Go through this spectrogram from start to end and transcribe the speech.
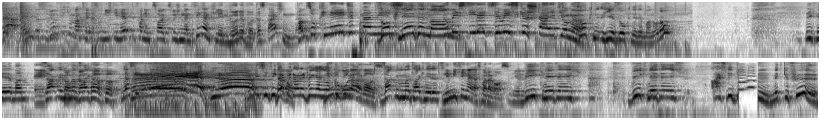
Ja, wenn du das vernünftig gemacht hättest und nicht die Hälfte von dem Zeug zwischen deinen Fingern kleben würde, wird das reichen. Komm, so knetet man nicht. So knetet man! Du bist die letzte Missgestalt, Junge. so hier, so knetet man, oder? Wie knetet man? Ey, Sag mir, wie komm, man komm, Teig... komm, komm. Lass ihn. Ey! Ja! Nimm jetzt die Finger Sag mir raus. deine Finger, Nimm die Finger da raus. Sag mir, wie man Teig knetet. Nimm die Finger erstmal da raus. Wie knete ich? Wie knete ich? Ah, ist wie mit Gefühl.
